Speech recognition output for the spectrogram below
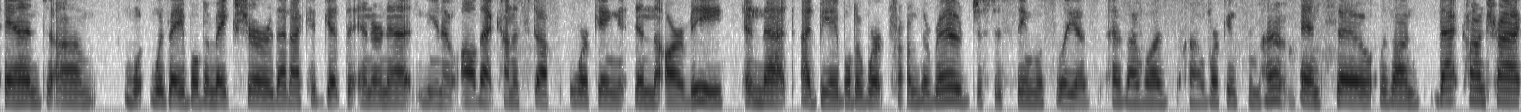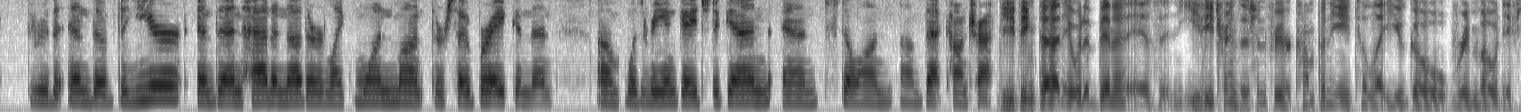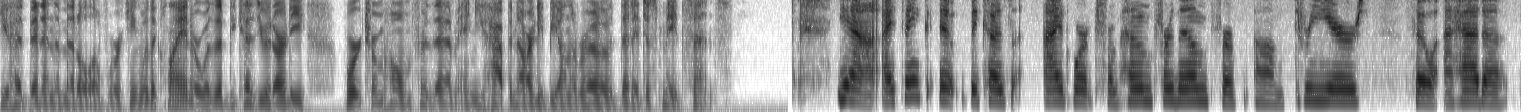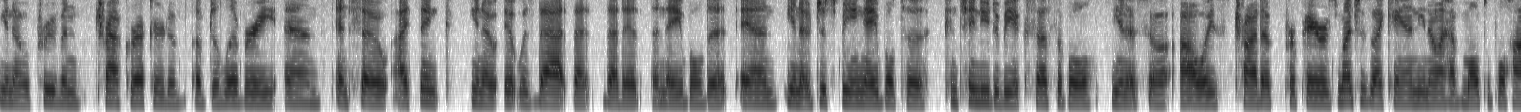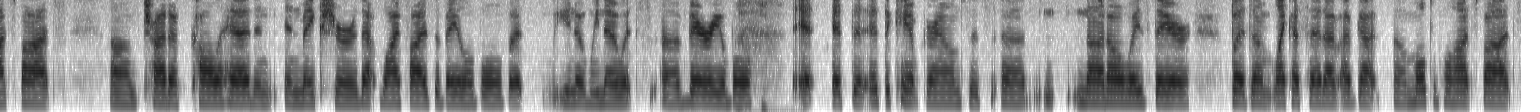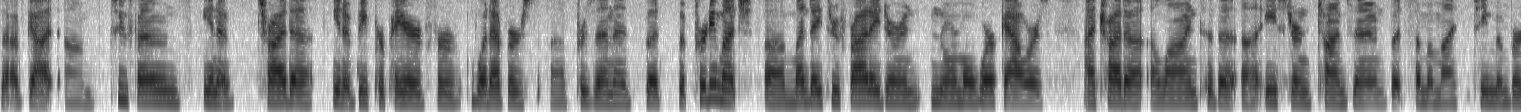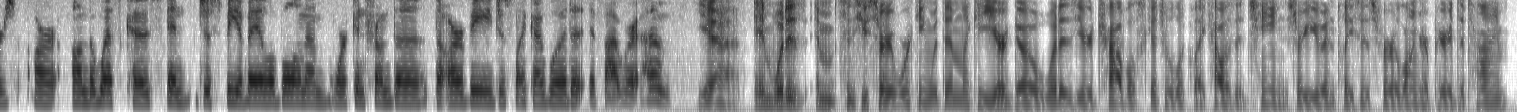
and um, w- was able to make sure that I could get the internet, you know, all that kind of stuff working in the RV, and that I'd be able to work from the road just as seamlessly as as I was uh, working from home. And so was on that contract through the end of the year and then had another like one month or so break and then um, was re-engaged again and still on um, that contract. Do you think that it would have been a, as an easy transition for your company to let you go remote if you had been in the middle of working with a client, or was it because you had already worked from home for them and you happened to already be on the road that it just made sense? Yeah, I think it because I'd worked from home for them for um, three years. So I had a, you know, a proven track record of, of delivery and and so I think you know it was that that that it enabled it. And you know just being able to continue to be accessible you know so i always try to prepare as much as i can. You know i have multiple hotspots. Um, try to call ahead and, and make sure that wi-fi is available but you know we know it's uh, variable. At, at the at the campgrounds it's uh, not always there but um, like I said, I've, I've got uh, multiple hotspots. I've got um, two phones. You know, try to you know be prepared for whatever's uh, presented. But but pretty much uh, Monday through Friday during normal work hours, I try to align to the uh, Eastern time zone. But some of my team members are on the West Coast and just be available. And I'm working from the the RV just like I would if I were at home. Yeah. And what is and since you started working with them like a year ago, what does your travel schedule look like? How has it changed? Are you in places for longer periods of time?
